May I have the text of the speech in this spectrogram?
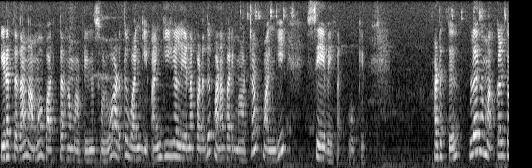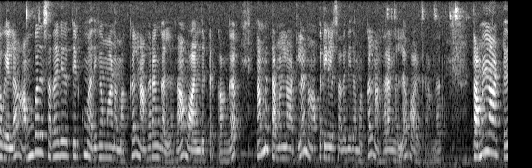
இடத்தை தான் நாம் வர்த்தகம் அப்படின்னு சொல்லுவோம். அடுத்து வங்கி. வங்கிகள் என்ன பண்ணுது பணப்பரிமாற்றம் வங்கி சேவைகள். ஓகே. அடுத்து உலக மக்கள் தொகையில் ஐம்பது சதவீதத்திற்கும் அதிகமான மக்கள் நகரங்களில் தான் வாழ்ந்துட்டு இருக்காங்க நம்ம தமிழ்நாட்டில் நாற்பத்தி ஏழு சதவீத மக்கள் நகரங்களில் வாழ்கிறாங்க தமிழ்நாட்டு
